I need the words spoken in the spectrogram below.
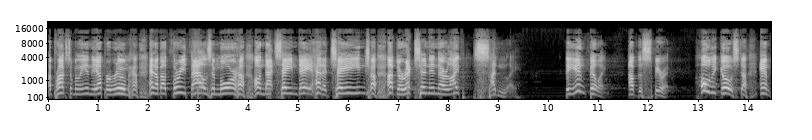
approximately in the upper room, and about 3,000 more on that same day had a change of direction in their life suddenly. The infilling of the Spirit, Holy Ghost, uh, and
